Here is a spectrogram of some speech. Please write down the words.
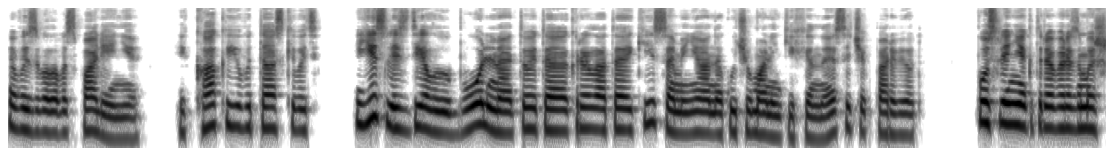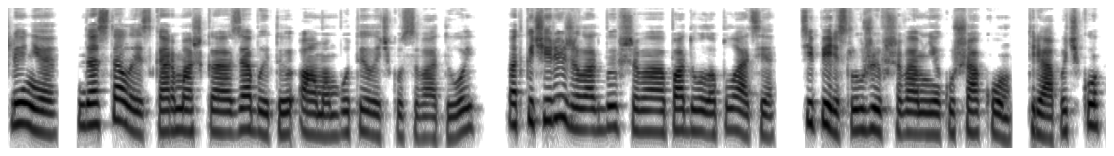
вызвала воспаление. И как ее вытаскивать? Если сделаю больно, то эта крылатая киса меня на кучу маленьких инесочек порвет. После некоторого размышления достала из кармашка забытую амом бутылочку с водой, откочерыжила от бывшего подола платья, теперь служившего мне кушаком, тряпочку,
